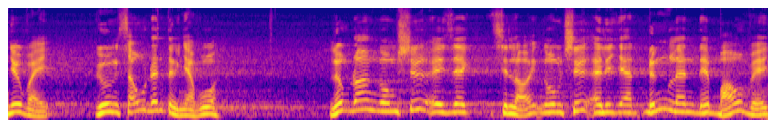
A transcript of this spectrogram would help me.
như vậy gương xấu đến từ nhà vua. Lúc đó ngôn sứ Eze, xin lỗi ngôn sứ Elijah đứng lên để bảo vệ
